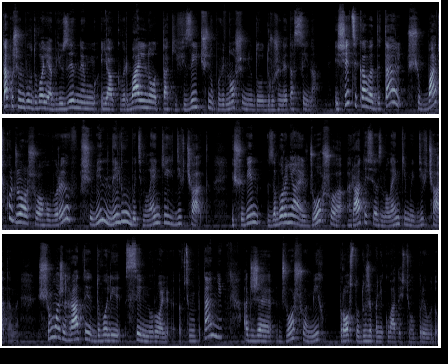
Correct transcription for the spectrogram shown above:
Також він був доволі аб'юзивним як вербально, так і фізично по відношенню до дружини та сина. І ще цікава деталь, що батько Джошуа говорив, що він не любить маленьких дівчат, і що він забороняє Джошуа гратися з маленькими дівчатами, що може грати доволі сильну роль в цьому питанні, адже Джошуа міг просто дуже панікувати з цього приводу.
